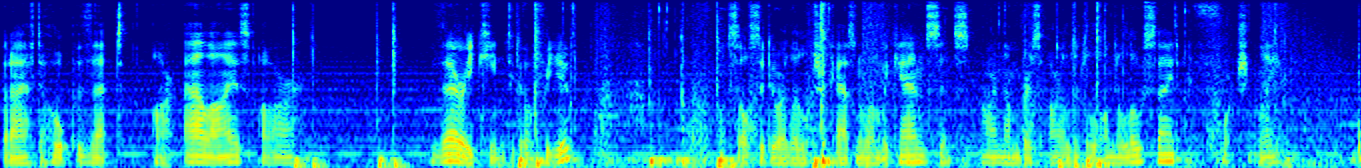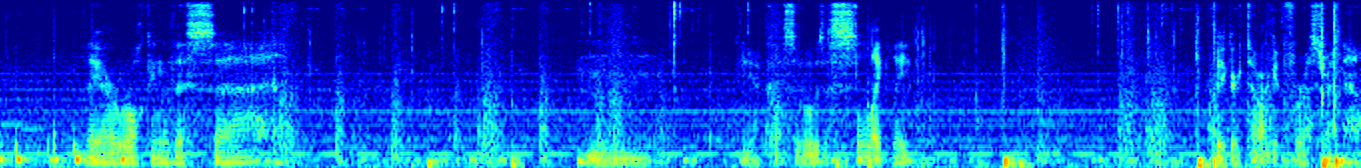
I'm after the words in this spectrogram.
but I have to hope that our allies are very keen to go for you. Let's also do our little trick as and when we can, since our numbers are a little on the low side. Unfortunately, they are rocking this... Uh, hmm, yeah, Kosovo is a slightly bigger target for us right now.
